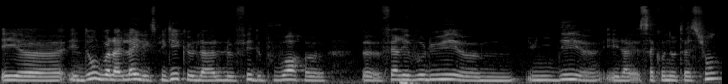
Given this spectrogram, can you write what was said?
Et, euh, et donc, voilà, là, il expliquait que le fait de pouvoir euh, euh, faire évoluer une idée et sa connotation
